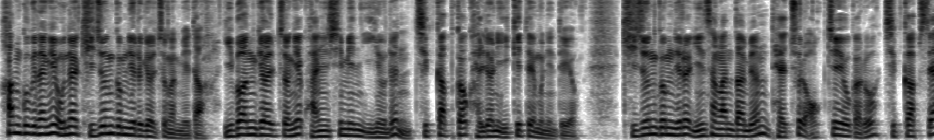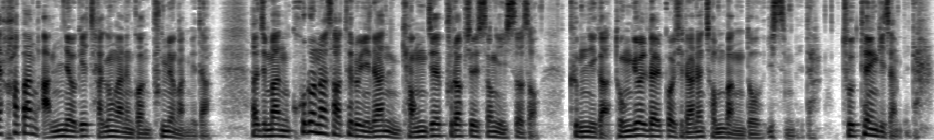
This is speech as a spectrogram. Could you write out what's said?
한국은행이 오늘 기준금리를 결정합니다. 이번 결정에 관심인 이유는 집값과 관련이 있기 때문인데요. 기준금리를 인상한다면 대출 억제 효과로 집값에 하방 압력이 작용하는 건 분명합니다. 하지만 코로나 사태로 인한 경제 불확실성이 있어서 금리가 동결될 것이라는 전망도 있습니다. 조태인 기자입니다.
